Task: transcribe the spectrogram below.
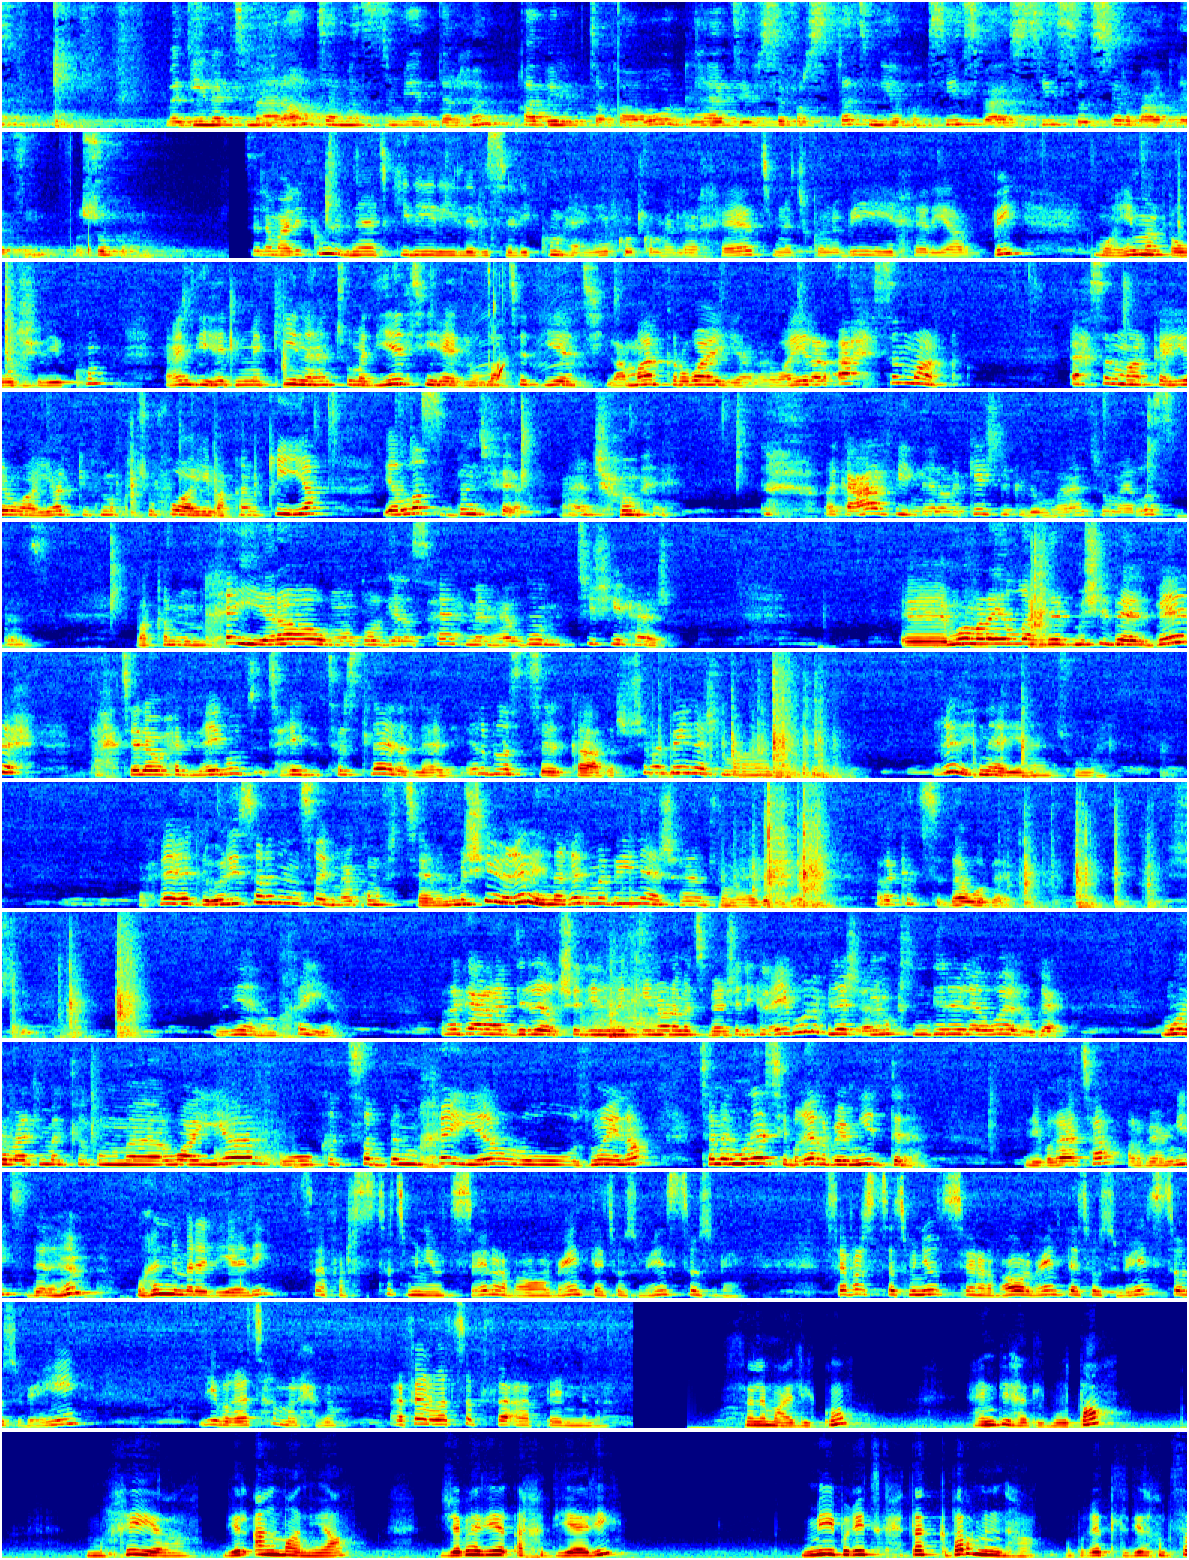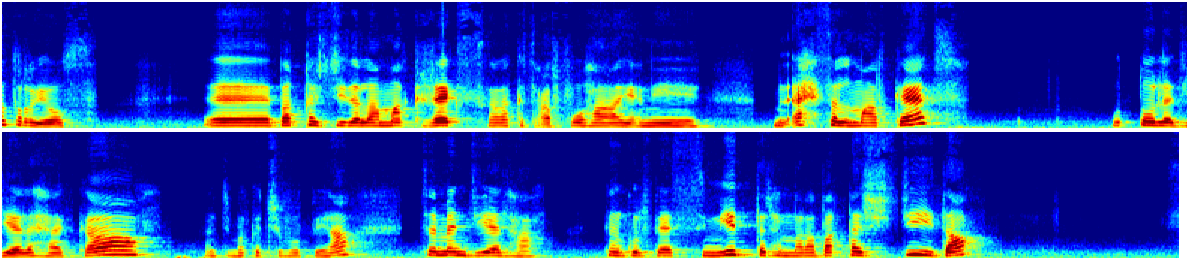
مدينة تمارة ثمن 600 درهم قابل للتفاوض. الهاتف صفر ستة ثمانية وخمسين سبعة وستين ستة وستين ربعة وثلاثين. وشكرا السلام عليكم. البنات كي دايرين لاباس عليكم هاني. كلكم على خير. نتمنى تكونوا بخير يا ربي. المهم ما نطولش عليكم عندي هاد الماكينة هانتوما ديالتي هادي والله حتى ديالتي. la marque روايال روايال أحسن ماركه أحسن ماركه هي روايال كيف ما كتشوفوها هي باقا نقية. يلا صبنت فيها. هانتوما. راك عارفين راه ما كاينش الكذوب ها نتوما يلاه السبنت باقا مخيرة والموطور ديالها صحيح ما معاودة ما حتى شي حاجة. آه، المهم راه يلاه ماشي البارح. طاحت على واحد اللعيبه وتحيد ترست لها هاد غير بلاصة الكادر. شتي ما بايناش ما غير هنايا ها نتوما على هاد الهريسه غادي نصايب معكم في الثمن. ماشي غير هنا غير ما بيناش ها نتوما هذا راه كتسد هو باب مزيانة مخيه راه كاع راه ديري الغشه ديال الماكينة ولا ما تبانش. هذيك العيبه ولا بلاش؟ أنا ما كنت نديرها لا والو كاع. المهم راه كما قلت لكم روايه وكتصبن مخير وزوينة. ثمن مناسب غير 400 درهم. اللي بغاتها 400 درهم وها النمره ديالي 0698 44 73 76 0698 44 73 76 اللي بغاتها مرحبا. راه الواتساب فيها أبل النمره السلام عليكم. عندي هاد البوطة مخيره ديال ألمانيا. جابها لي الأخ ديالي. مي بغيت حدا كبر منها وبغيت ندير خمسة ريوس أه باقا جديدة لا مارك غيكس راه كتعرفوها يعني من أحسن الماركات والطولة ديالها هكا انتما كتشوفوا فيها الثمن ديالها. كنقول فيها 600 درهم راه باقا جديدة.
